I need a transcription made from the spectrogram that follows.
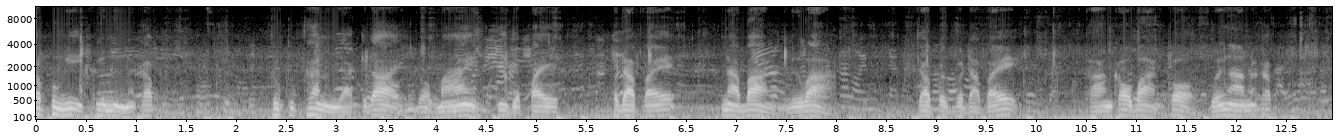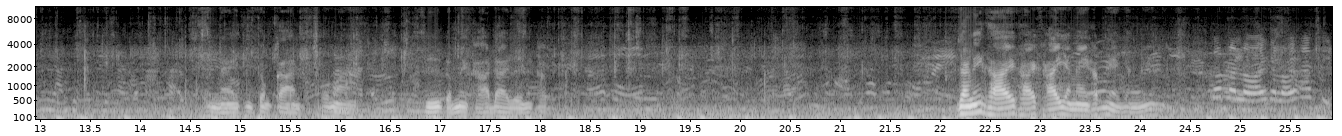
ครับพรุ่งนี้อีกคืนหนึ่งนะครับ ทุกทุกๆท่านอยากจะได้ดอกไม้ที่จะไปประดับไว้หน้าบ้านหรือว่าจะไปประดับไว้ทางเข้าบ้านก็สวยงามนะครับท่านไหนที่ต้องการเข้ามาซื้อกับแม่ค้าได้เลยนะครับ อย่างนี้ขายขายขายยังไงครับเนี่ยอย่างนี้ ต้นละร้อยกับร้อยห้าสิบ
